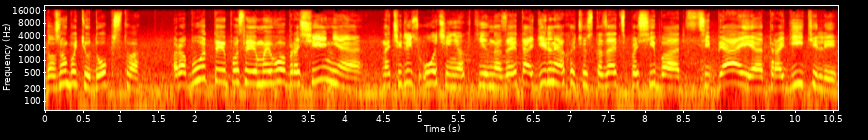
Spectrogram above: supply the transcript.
Должно быть удобство. Работы после моего обращения начались очень активно. За это отдельно я хочу сказать спасибо от себя и от родителей,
